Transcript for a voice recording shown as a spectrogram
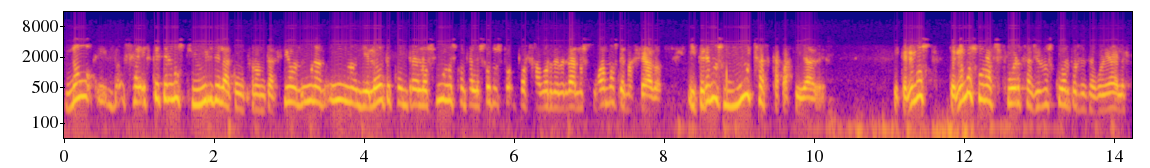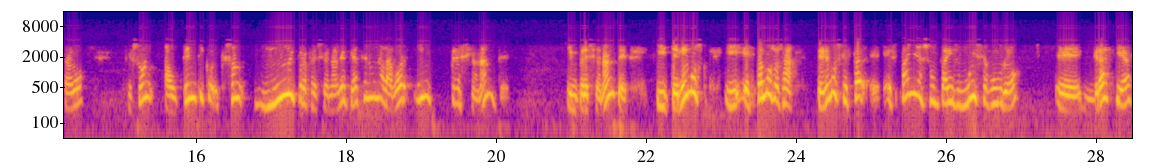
no, es que tenemos que huir de la confrontación, uno y el otro contra los unos, contra los otros, por favor, de verdad, nos jugamos demasiado y tenemos muchas capacidades. Y tenemos, tenemos unas fuerzas y unos cuerpos de seguridad del Estado que son auténticos, que son muy profesionales y hacen una labor impresionante. Impresionante. Y tenemos, y estamos, o sea, tenemos que estar, España es un país muy seguro eh, gracias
